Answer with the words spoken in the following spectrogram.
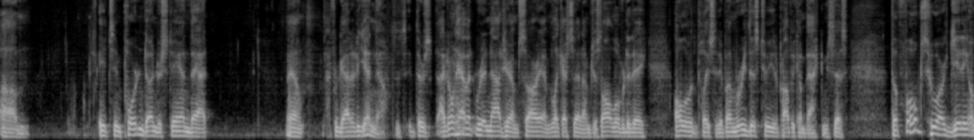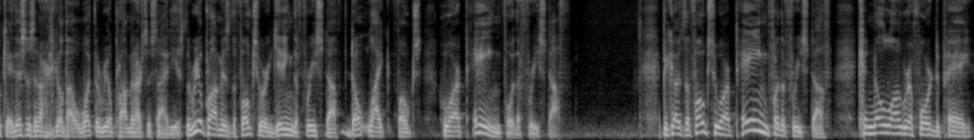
um, it's important to understand that. Well, I forgot it again now. There's, I don't have it written out here. I'm sorry. I'm like I said, I'm just all over today, all over the place today. But I'm going to read this to you to probably come back to me. It says, the folks who are getting, okay, this is an article about what the real problem in our society is. The real problem is the folks who are getting the free stuff don't like folks who are paying for the free stuff. Because the folks who are paying for the free stuff can no longer afford to pay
